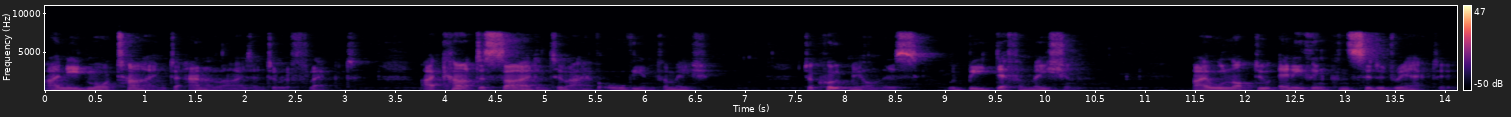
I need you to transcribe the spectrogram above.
I need more time to analyze and to reflect. I can't decide until I have all the information. To quote me on this would be defamation. I will not do anything considered reactive,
